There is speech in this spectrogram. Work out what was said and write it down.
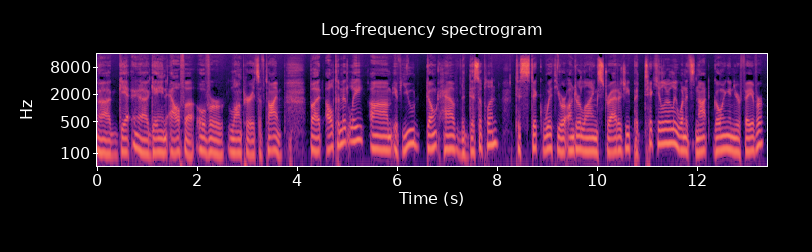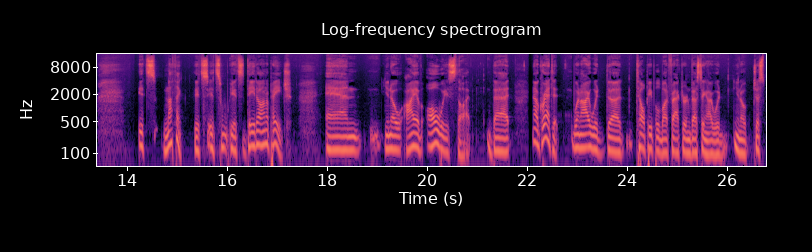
uh, get, uh, gain alpha over long periods of time. But ultimately, um, if you don't have the discipline to stick with your underlying strategy, particularly when it's not going in your favor, it's nothing. It's it's it's data on a page. And you know, I have always thought that now granted when I would uh, tell people about factor investing, I would, you know, just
